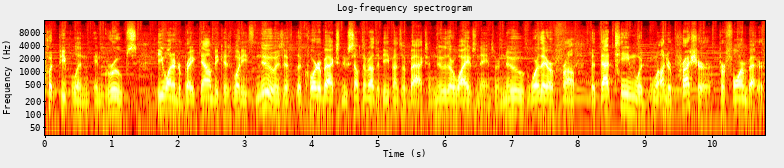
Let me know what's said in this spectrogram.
put people in, in groups he wanted to break down because what he knew is if the quarterbacks knew something about the defensive backs and knew their wives' names or knew where they were from, that that team would, under pressure, perform better.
